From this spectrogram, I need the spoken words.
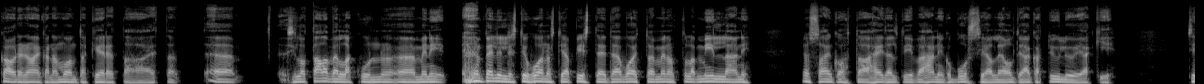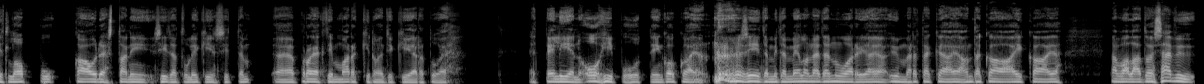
kauden aikana monta kertaa, että ää, silloin talvella, kun ää, meni pelillisesti huonosti ja pisteitä ja voittoja menot tulla millään, niin jossain kohtaa heiteltiin vähän niin kuin bussialle, oltiin aika tylyjäkin. Sitten loppukaudesta, niin siitä tulikin sitten projektin markkinointikiertue, että pelien ohi puhuttiin koko ajan siitä, mitä meillä on näitä nuoria ja ymmärtäkää ja antakaa aikaa. Ja tavallaan tuo sävy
